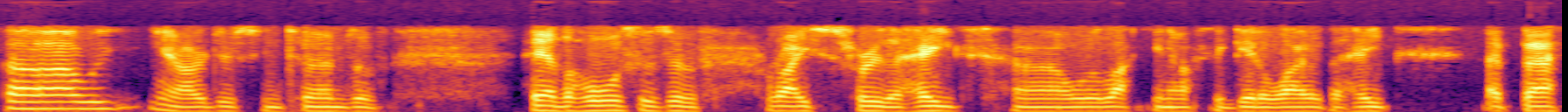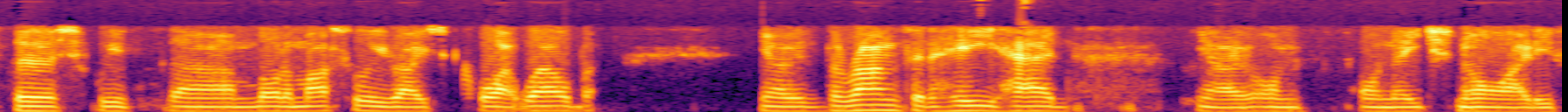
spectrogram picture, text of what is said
Uh, we, you know, just in terms of how the horses have raced through the heat, uh, we are lucky enough to get away with the heat at Bathurst with um, a lot of muscle. He raced quite well, but you know the runs that he had, you know, on on each night. If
